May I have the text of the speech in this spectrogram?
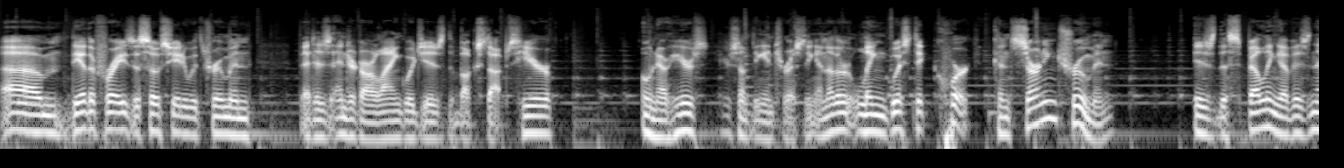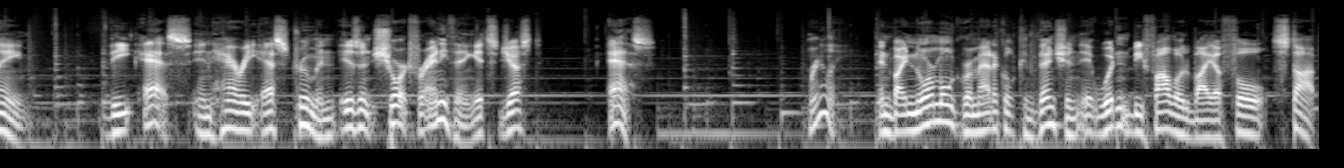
Um, the other phrase associated with Truman that has entered our language is the buck stops here. Oh, now here's here's something interesting. Another linguistic quirk concerning Truman is the spelling of his name. The S in Harry S. Truman isn't short for anything. It's just S. Really? And by normal grammatical convention, it wouldn't be followed by a full stop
